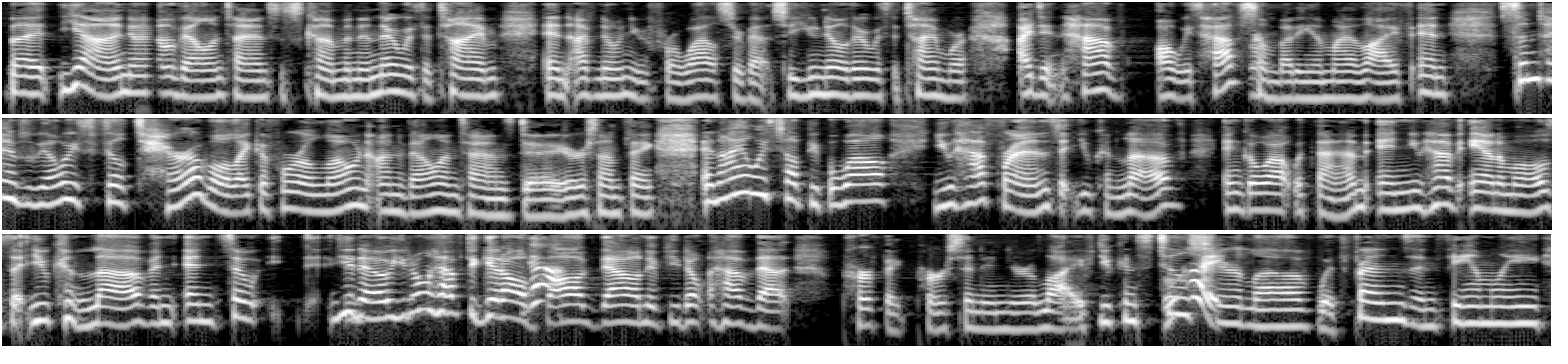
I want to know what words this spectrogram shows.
but yeah, I know Valentine's is coming, and there was a time, and I've known you for a while, Servet, so you know there was a time where I didn't have always have somebody in my life. And sometimes we always feel terrible, like if we're alone on Valentine's Day or something. And I always tell people, well, you have friends that you can love and go out with them, and you have animals that you can love. And, and so, you know, you don't have to get all yeah. bogged down if you don't have that perfect person in your life. You can still right. share love with friends and family.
